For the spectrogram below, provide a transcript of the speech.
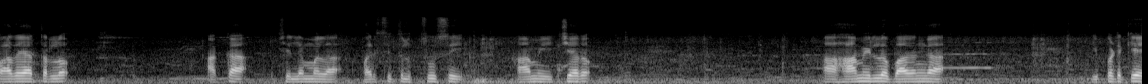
పాదయాత్రలో అక్క చెల్లెమ్మల పరిస్థితులు చూసి హామీ ఇచ్చారు. ఆ హామీల్లో భాగంగా ఇప్పటికే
